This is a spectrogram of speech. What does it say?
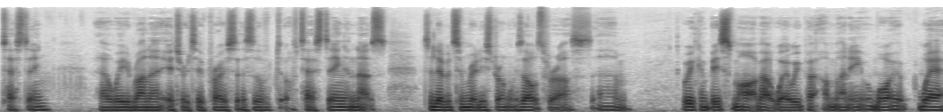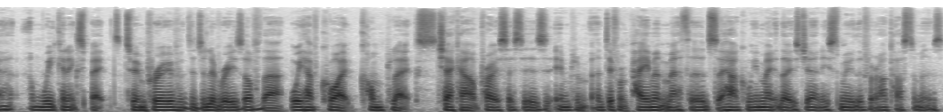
testing. Uh, we run an iterative process of, of testing, and that's delivered some really strong results for us. Um, we can be smart about where we put our money, where, where and we can expect to improve the deliveries of that. We have quite complex checkout processes, implement, uh, different payment methods. So how can we make those journeys smoother for our customers?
